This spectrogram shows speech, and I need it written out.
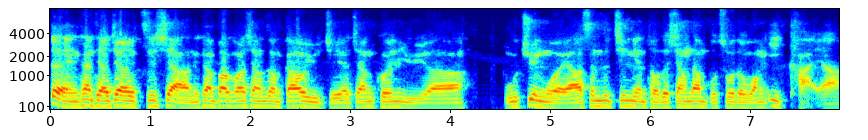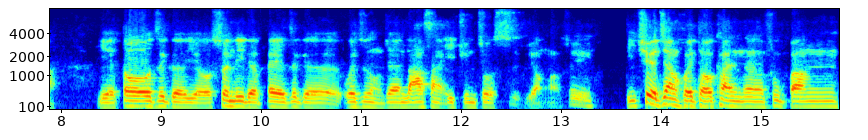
对，你看调教之下，你看包括像这种高宇杰、姜坤宇啊、吴俊伟啊，甚至今年投的相当不错的王义凯啊，也都这个有顺利的被这个魏助总教练拉上一军做使用啊。所以的确这样回头看呢，富邦。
